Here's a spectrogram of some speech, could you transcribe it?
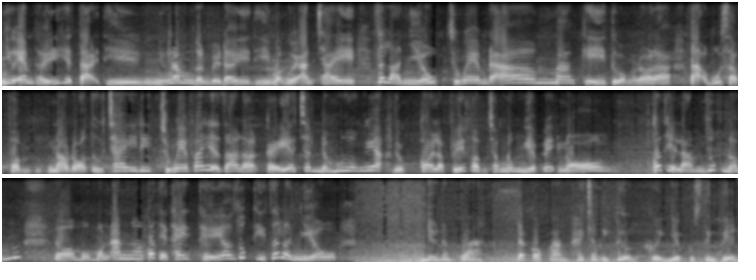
Như em thấy hiện tại thì những năm gần về đây thì mọi người ăn chay rất là nhiều. Chúng em đã mang cái ý tưởng đó là tạo một sản phẩm nào đó từ chay đi. Chúng em phát hiện ra là cái chân nấm hương ấy được coi là phế phẩm trong nông nghiệp ấy, nó có thể làm giúp nấm ờ, một món ăn có thể thay thế ờ, giúp thịt rất là nhiều. Những năm qua, đã có khoảng 200 ý tưởng khởi nghiệp của sinh viên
